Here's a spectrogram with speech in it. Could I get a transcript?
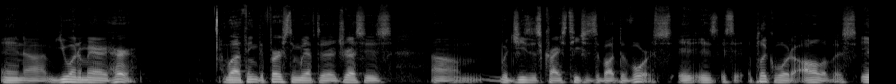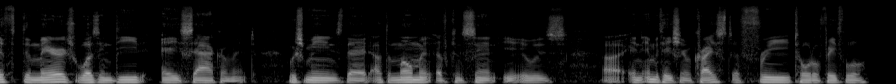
and um, you want to marry her? Well, I think the first thing we have to address is um, what Jesus Christ teaches about divorce. It is it's applicable to all of us. If the marriage was indeed a sacrament, which means that at the moment of consent, it, was uh, an imitation of Christ, a free, total, faithful,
